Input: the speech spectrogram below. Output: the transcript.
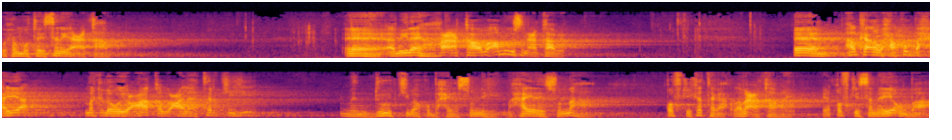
wuxuu mutaysanayaa ciqaab. Ama ilahi ha ciqaabo ama yuusan ciqaabin. Halkaana waxaa ku baxaya markii la yucaaqabu calaa tarkihi manduubkii baa ku baxaya sunnihii maxaa yeelay sunnaha qofkii ka taga lama ciqaabayo ee qofkii sameeye unbaa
